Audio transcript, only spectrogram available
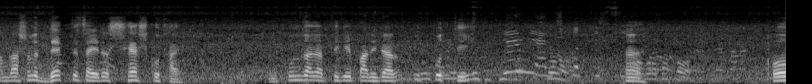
আমরা আসলে দেখতে চাই এটা শেষ কোথায়। মানে কোন জায়গার থেকে পানিটার উৎপত্তি। হ্যাঁ। ও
